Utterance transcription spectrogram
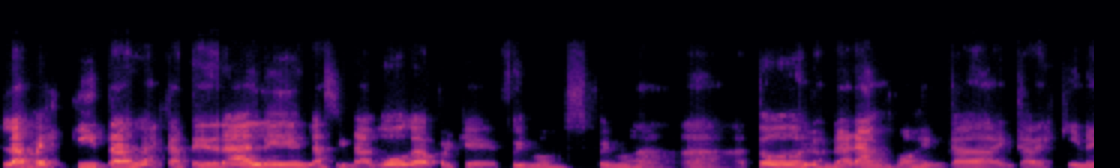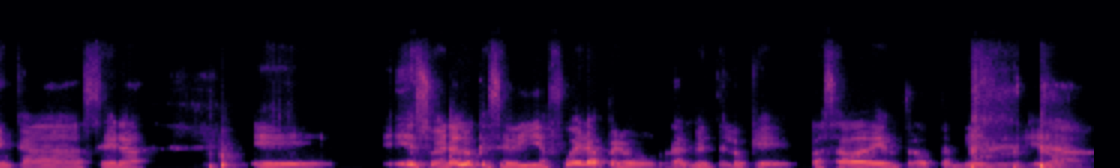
las mezquitas, las catedrales, la sinagoga, porque fuimos, fuimos a, a, todos los naranjos en cada, en cada esquina, en cada acera. Eh, eso era lo que se veía afuera, pero realmente lo que pasaba adentro también era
